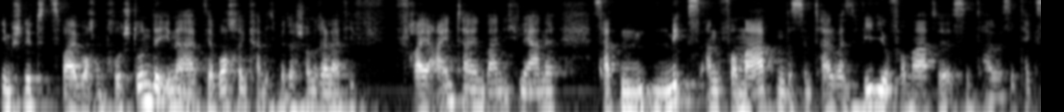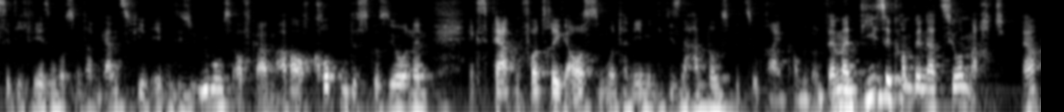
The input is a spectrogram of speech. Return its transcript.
im Schnitt zwei Wochen pro Stunde. Innerhalb der Woche kann ich mir das schon relativ frei einteilen, wann ich lerne. Es hat einen Mix an Formaten. Das sind teilweise Videoformate, es sind teilweise Texte, die ich lesen muss und dann ganz viel eben diese Übungsaufgaben, aber auch Gruppendiskussionen, Expertenvorträge aus dem Unternehmen, die diesen Handlungsbezug reinkommen. Und wenn man diese Kombination macht, ja,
